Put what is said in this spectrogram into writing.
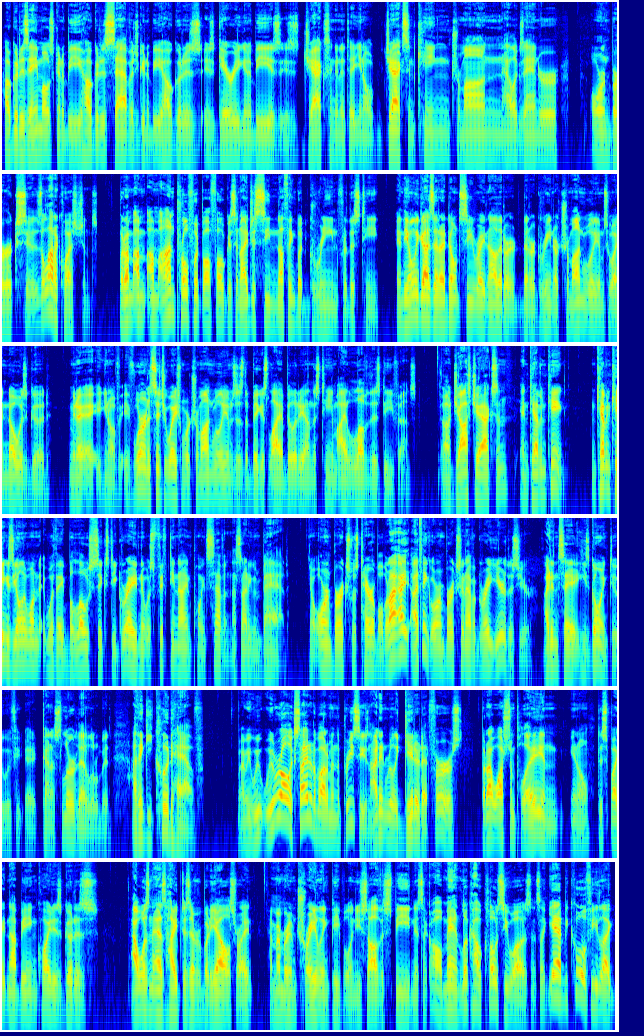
how good is Amos going to be? How good is Savage going to be? How good is, is Gary going to be? Is is Jackson going to take? You know, Jackson, King, Tramon, Alexander, Oren Burks. There's a lot of questions. But I'm, I'm, I'm on Pro Football Focus, and I just see nothing but green for this team. And the only guys that I don't see right now that are that are green are Tramon Williams, who I know is good. I mean, I, you know, if, if we're in a situation where Tramon Williams is the biggest liability on this team, I love this defense. Uh, Josh Jackson and Kevin King. And Kevin King is the only one with a below 60 grade, and it was 59.7. That's not even bad. You know, Oren Burks was terrible, but I, I think Oren Burks going to have a great year this year. I didn't say he's going to, if you uh, kind of slurred that a little bit. I think he could have. I mean, we, we were all excited about him in the preseason. I didn't really get it at first, but I watched him play, and, you know, despite not being quite as good as I wasn't as hyped as everybody else, right? I remember him trailing people, and you saw the speed, and it's like, oh man, look how close he was. And it's like, yeah, it'd be cool if he like,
